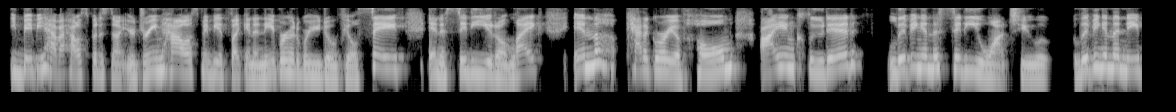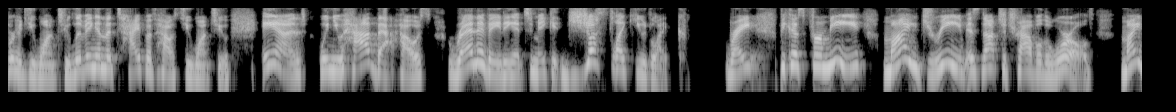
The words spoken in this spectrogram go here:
you maybe have a house, but it's not your dream house. Maybe it's like in a neighborhood where you don't feel safe, in a city you don't like. In the category of home, I included living in the city you want to, living in the neighborhood you want to, living in the type of house you want to. And when you have that house, renovating it to make it just like you'd like. Right. Because for me, my dream is not to travel the world. My,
